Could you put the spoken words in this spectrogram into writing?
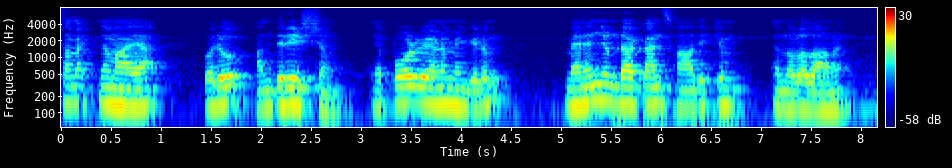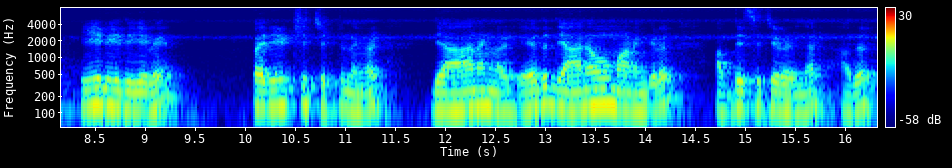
സമജ്ഞമായ ഒരു അന്തരീക്ഷം എപ്പോൾ വേണമെങ്കിലും മെനഞ്ഞുണ്ടാക്കാൻ സാധിക്കും എന്നുള്ളതാണ് ഈ രീതിയിൽ പരീക്ഷിച്ചിട്ട് നിങ്ങൾ ധ്യാനങ്ങൾ ഏത് ധ്യാനവുമാണെങ്കിലും അഭ്യസിച്ചു കഴിഞ്ഞാൽ അത്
